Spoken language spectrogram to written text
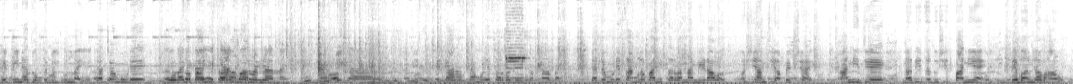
हे पिण्याजोगतं बिलकुल नाही आहे त्याच्यामुळे गोडाचं पाणी कॅन परवडणार नाही. वीस कॅन असल्यामुळे सर्व घेऊ शकणार नाही. त्याच्यामुळे चांगलं पाणी सर्वांना मिळावं अशी आमची अपेक्षा आहे. आणि जे नदीचं दूषित पाणी आहे ते बंद व्हावं.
